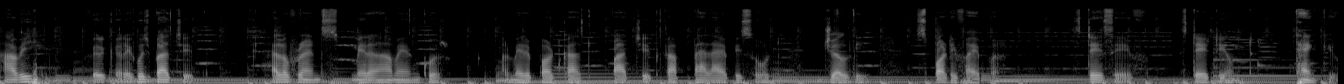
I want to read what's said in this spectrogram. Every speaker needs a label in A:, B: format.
A: हावी, फिर करें कुछ बातचीत। हेलो फ्रेंड्स मेरा नाम है अंकुर और मेरे पॉडकास्ट बातचीत का पहला एपिसोड जल्दी स्पॉटिफाई पर। Stay safe stay tuned thank you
